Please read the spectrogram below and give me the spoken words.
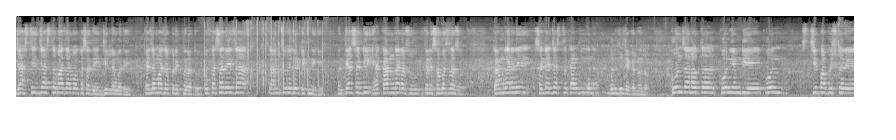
जास्तीत जास्त बाजारभाव कसा देईल जिल्ह्यामध्ये त्याचा माझा प्रयत्न राहतो. तो कसा द्यायचा ते आमचं वेगळं टेक्निक आहे. पण त्यासाठी ह्या कामगार असो त्याला सभासद असो कामगारांनी सगळ्यात जास्त काळजी घेणं गरजेचं आहे आहोत कोण चालवतं कोण एम डी आहे कोण चीफ ऑफिस्टर आहे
